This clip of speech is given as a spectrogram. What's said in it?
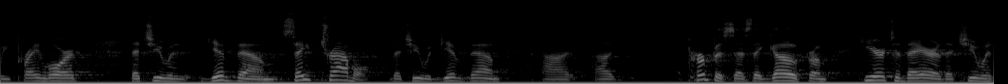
We pray, Lord, that you would give them safe travel, that you would give them uh, purpose as they go from here to there, that you would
